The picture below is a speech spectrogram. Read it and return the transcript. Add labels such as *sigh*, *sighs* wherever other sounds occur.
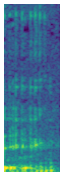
ending.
